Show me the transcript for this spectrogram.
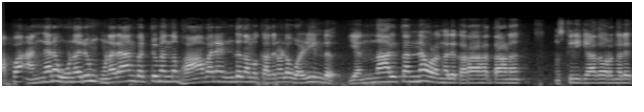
അപ്പം അങ്ങനെ ഉണരും ഉണരാൻ പറ്റുമെന്ന് ഭാവന ഉണ്ട് നമുക്ക് അതിനുള്ള വഴിയുണ്ട്. എന്നാൽ തന്നെ ഉറങ്ങൽ കറാഹത്താണ്. നിസ്കരിക്കാതെ ഉറങ്ങൽ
